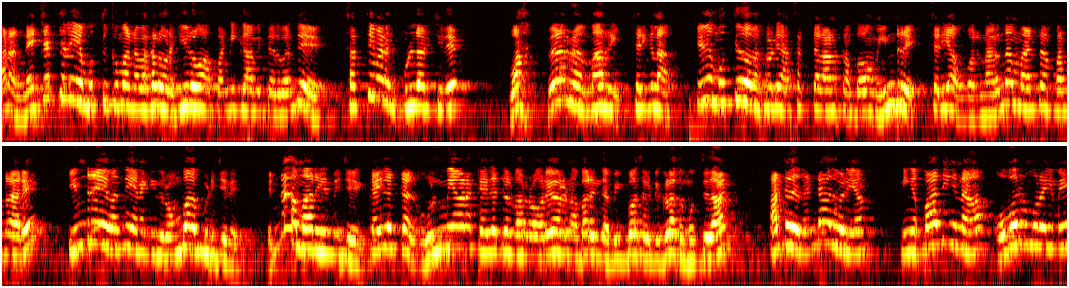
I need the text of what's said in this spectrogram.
ஆனால் நெஜத்திலேயே முத்துக்குமார் அவர்கள் ஒரு ஹீரோவா பண்ணி காமித்தது வந்து சத்தியம் எனக்கு புல்லரிச்சுது. வா வேற மாதிரி சரிங்களா? இது முத்து அவர்களுடைய அசத்தலான சம்பவம். இன்று சரியா? ஒரு நாள் தான் மனுஷன் பண்றாரு. இன்றே வந்து எனக்கு இது ரொம்ப பிடிச்சது. என்ன மாதிரி இருந்துச்சு? கைதட்டல் உண்மையான கைதட்டல் வர்ற ஒரே ஒரு நபர் இந்த பிக் பாஸ் வீட்டுக்குள்ள அது முத்து தான் அடுத்தது ரெண்டாவது விடயம் நீங்க பாத்தீங்கன்னா ஒவ்வொரு முறையுமே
